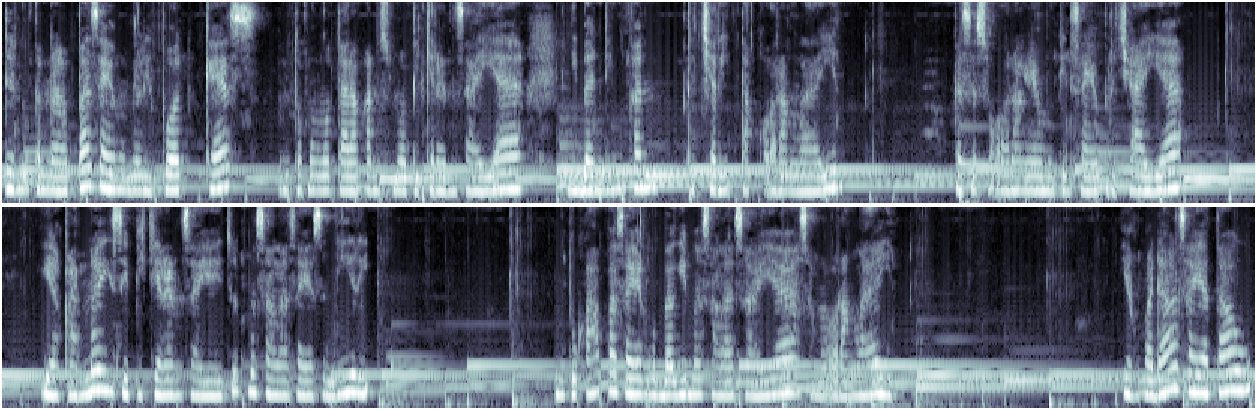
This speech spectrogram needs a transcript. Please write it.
Dan kenapa saya memilih podcast untuk mengutarakan semua pikiran saya dibandingkan bercerita ke orang lain, ke seseorang yang mungkin saya percaya? Ya karena isi pikiran saya itu masalah saya sendiri untuk apa saya ngebagi masalah saya sama orang lain? Yang padahal saya tahu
